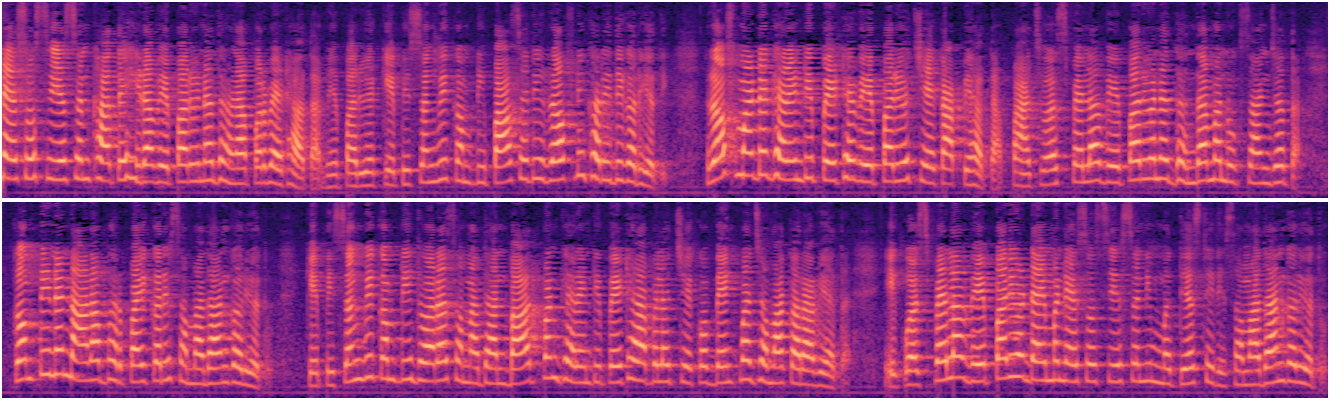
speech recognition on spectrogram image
એસોસિએશન ખાતે હીરા વેપારીઓના ધરણા પર બેઠા હતા. વેપારીઓએ કેપી સંઘવી કંપની પાસેથી રફની ખરીદી કરી હતી. રફ માટે ગેરંટી પેઠે વેપારીઓ ચેક આપ્યા હતા. પાંચ વર્ષ પહેલા વેપારીઓને ધંધામાં નુકસાન જતા કંપનીને નાણાં ભરપાઈ કરી સમાધાન કર્યું હતું. કેપી સંઘવી કંપની દ્વારા સમાધાન બાદ પણ ગેરંટી પેઠે આપેલા ચેકો બેંકમાં જમા કરાવ્યા હતા. એક વર્ષ પહેલા વેપારીઓ ડાયમંડ એસોસિએશનની મધ્યસ્થીથી સમાધાન કર્યું હતું.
